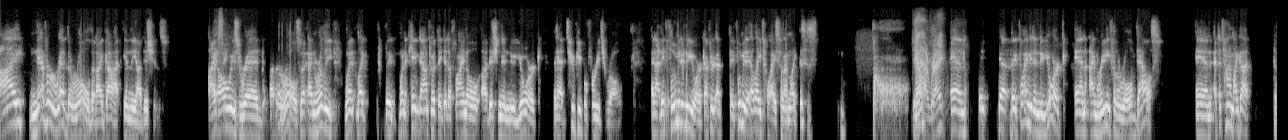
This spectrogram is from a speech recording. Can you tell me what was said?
I never read the role that i got in the auditions I, I always read other roles, and really, when like when it came down to it, they did a final audition in New York that had two people for each role, and I, they flew me to New York. After uh, they flew me to LA twice, and I'm like, this is, you know? yeah, right. And they, yeah, they fly me to New York, and I'm reading for the role of Dallas. And at the time, I got the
